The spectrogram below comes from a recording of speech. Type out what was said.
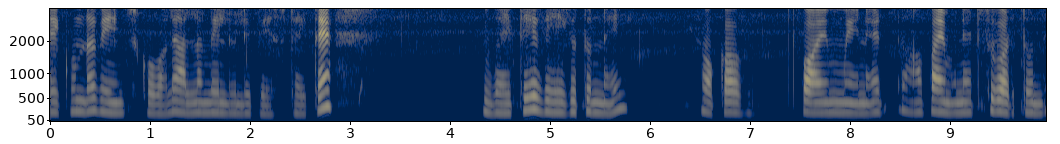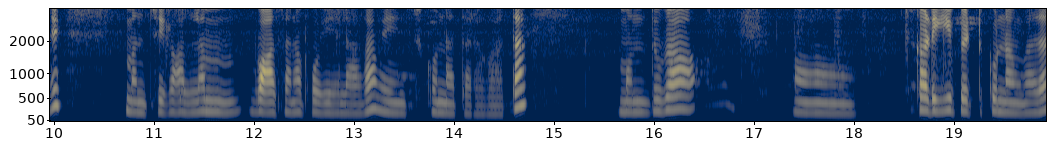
లేకుండా వేయించుకోవాలి. అల్లం వెల్లుల్లి పేస్ట్ అయితే ఇవైతే వేగుతున్నాయి. ఒక ఫైవ్ మినిట్ ఫైవ్ మినిట్స్ పడుతుంది. మంచిగా అల్లం వాసన పోయేలాగా వేయించుకున్న తర్వాత ముందుగా కడిగి పెట్టుకున్నాం కదా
